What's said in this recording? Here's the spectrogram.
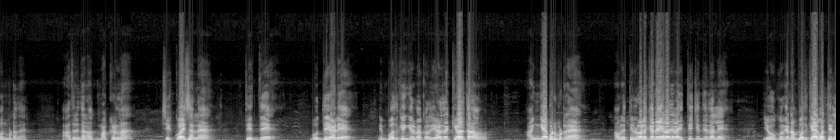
ಬಂದ್ಬಿಟ್ಟದೆ. ಆದ್ದರಿಂದ ನಾವು ಮಕ್ಕಳನ್ನ ಚಿಕ್ಕ ವಯಸ್ಸಲ್ಲೇ ತಿದ್ದಿ, ಬುದ್ಧಿ ಹೇಳಿ ನಿಮ್ಮ ಬದುಕಿಂಗಿರ್ಬೇಕು ಅಂತ ಹೇಳಿದ್ರೆ ಕೇಳ್ತಾರೆ ಅವರು. ಹಂಗೆ ಬಿಟ್ಬಿಟ್ರೆ ಅವ್ರಿಗೆ ತಿಳುವಳಿಕೆನೇ ಇರೋದಿಲ್ಲ ಇತ್ತೀಚಿನ ದಿನದಲ್ಲಿ. ಯುವಕರಿಗೆ ನಮ್ಮ ಬದುಕೇ ಗೊತ್ತಿಲ್ಲ.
